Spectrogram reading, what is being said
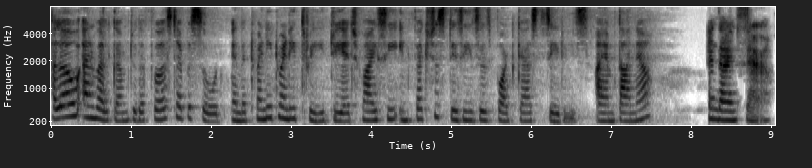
Hello and welcome to the first episode in the 2023 GHYC Infectious Diseases podcast series. I am Tanya. And I'm Sarah.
